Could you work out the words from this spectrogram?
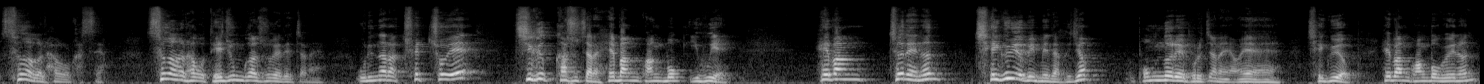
성악을 하고 갔어요. 성악을 하고 대중가수가 됐잖아요. 우리나라 최초의 직업 가수잖아요. 해방 광복 이후에. 해방 전에는 최규엽입니다. 그죠? 봄 노래 부르잖아요. 예, 예. 최규엽. 해방 광복 후에는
